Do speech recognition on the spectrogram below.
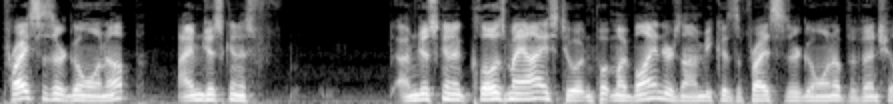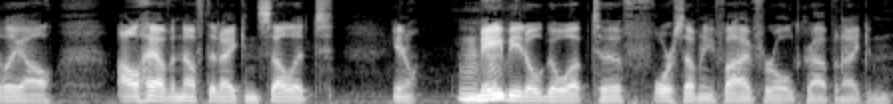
Prices are going up. I'm just going to." I'm just going to close my eyes to it and put my blinders on because the prices are going up. Eventually, I'll I'll have enough that I can sell it. You know, mm-hmm. maybe it'll go up to 475 for old crop, and I can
